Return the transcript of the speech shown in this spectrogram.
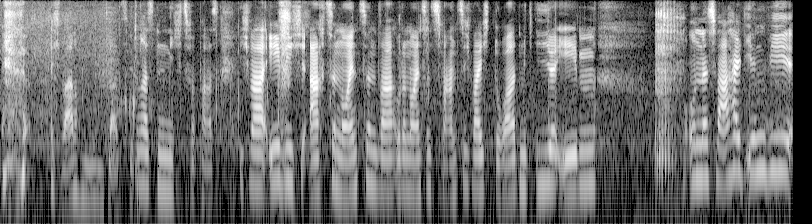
Ich war noch nie im Platz. Du hast nichts verpasst. Ich war ewig 18, 19 war, oder 19, 20 war ich dort mit ihr eben. Und es war halt irgendwie,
